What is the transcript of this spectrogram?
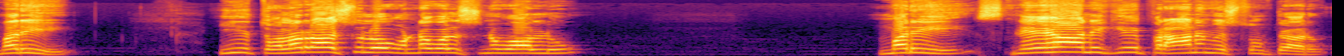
మరి ఈ తులరాశిలో ఉండవలసిన వాళ్ళు మరి స్నేహానికి ప్రాణం ఇస్తుంటారు.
